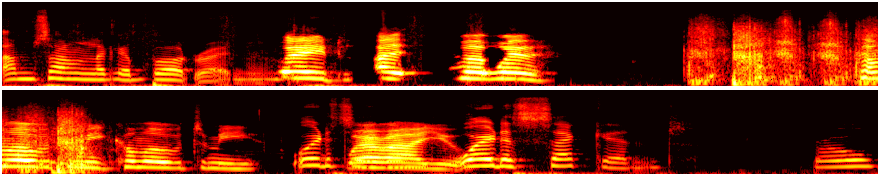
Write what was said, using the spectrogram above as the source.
I'm sounding like a bot right now. wait, I wait, wait. Come over to me. Come over to me. Wait a second. Where are you? Wait a second, bro.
